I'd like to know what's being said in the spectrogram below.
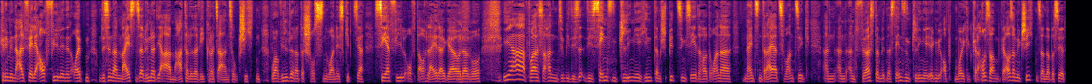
Kriminalfälle, auch viele in den Alpen. Und das sind dann meistens, erinnert ja auch Martal oder Wegkreuz an so Geschichten, wo auch Wilderer erschossen worden ist. Gibt es ja sehr viel, oft auch leider, gell, oder wo, ja, ein paar Sachen, wie die, die Sensenklinge hinterm Spitzingsee, da hat einer 1923 einen, einen, einen Förster mit einer Sensenklinge irgendwie abgemeuchelt. Grausam, grausame Geschichten sind da passiert.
